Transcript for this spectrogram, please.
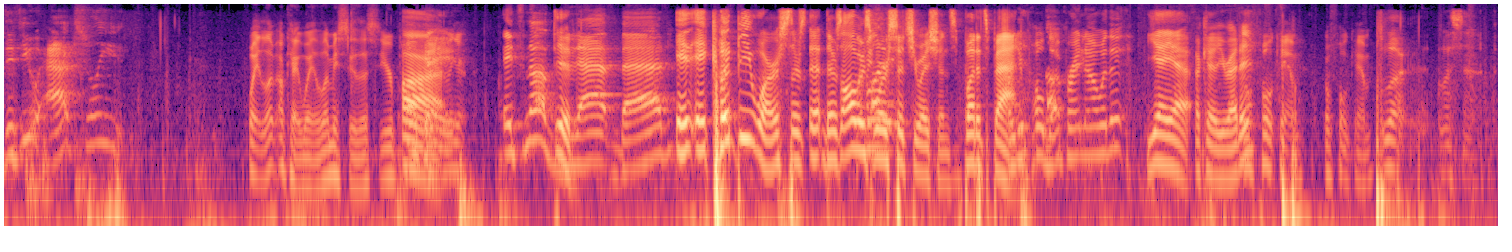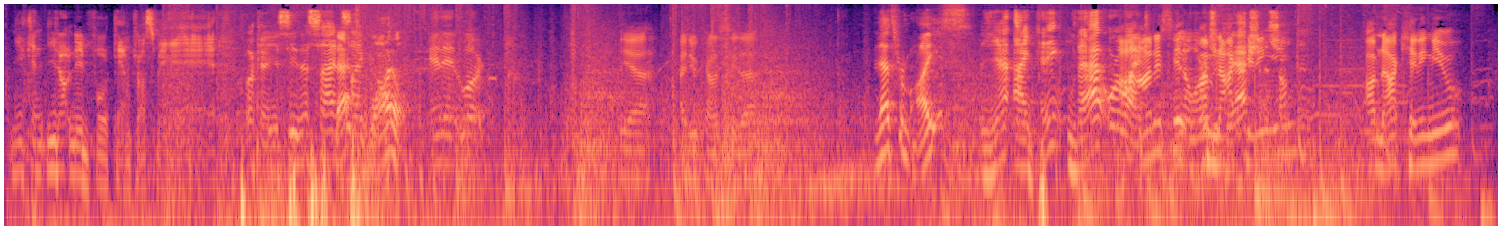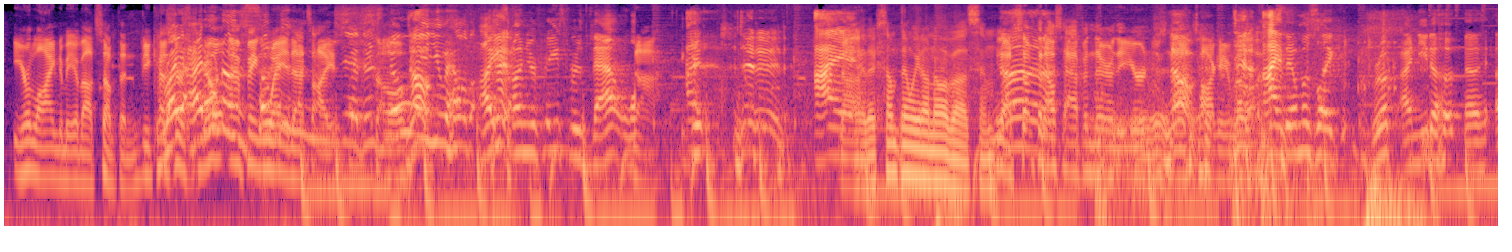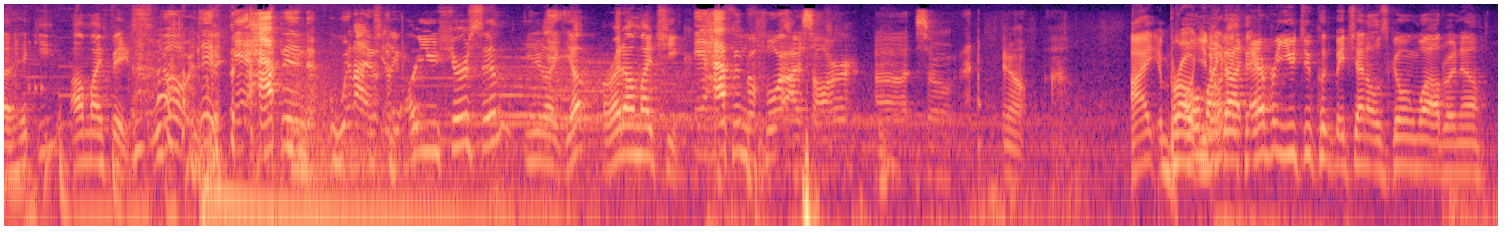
Did you actually? Wait, let, okay, wait. Let me see this. You're Alright. playing. It's not Dude. that bad. It, it could be worse. There's uh, there's always But worse it- situations, but it's bad. Are you pulled up right now with it? Yeah, yeah. Okay, you Go ready? full cam. Go full cam. Look, listen. You can you don't need full cam, trust me. Okay, you see this side? That's it's like wild. And then look. Yeah, I do kind of see that. And that's from ice. Yeah, I think that or like Honestly, an I'm allergic not reaction kidding or you. something. I'm not kidding you. You're lying to me about something because Right? there's I don't no know. effing way that's ice. Yeah, there's so- no, No. way you held ice Dude. on your face for that long. Nah. I, dude, dude, dude, I Yeah, there's something we don't know about Sim. Yeah, No, no, something no. else happened there that you're just No, not talking dude, about. I- They almost like, Brooke, I need a hook, a, a hickey on my face. no, dude, it happened when I She's like, are you sure, Sim? And you're like, yep, right on my cheek. it happened before I saw her. Uh, so you know. I, bro, oh you my know what I god, think? every YouTube clickbait channel is going wild right now.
